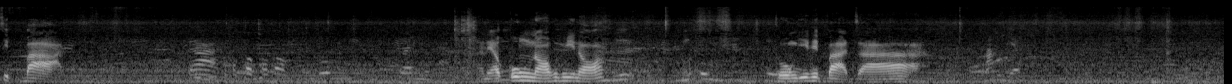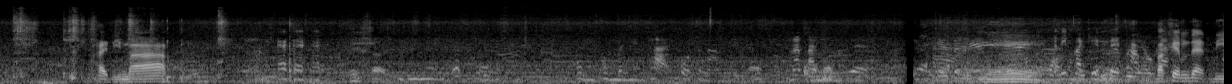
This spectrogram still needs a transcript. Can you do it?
50 บาท จ้าเขาก็เขาก็อันนี้เอากุ้งเนาะคุณพี่เนาะ นี่นี่กุ้งนะกุ้ง20 บาทจ้า มั่งเดียวไข่ดีมากคุณคุณมันยินถ่ายโฆษณาหน้าตาดีด้วย อืมอันนี้ปลาเค็มแดดเดียวปลาเค็มแดดเดี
